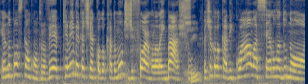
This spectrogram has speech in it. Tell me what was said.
Eu não posso dar um Ctrl V, porque lembra que eu tinha colocado um monte de fórmula lá embaixo? Sim. Eu tinha colocado igual a célula do nome,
